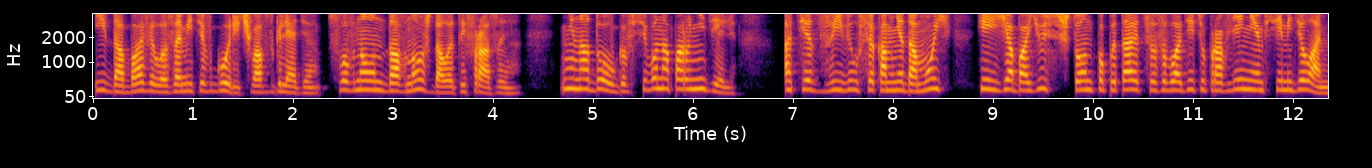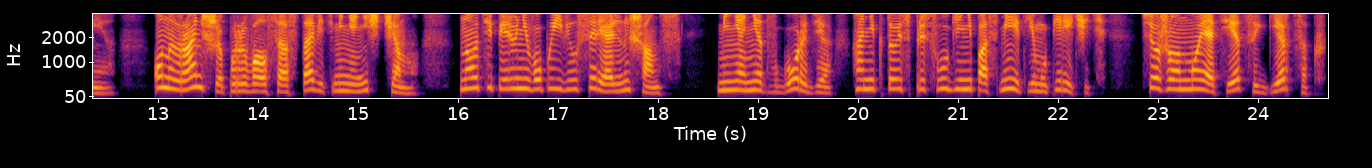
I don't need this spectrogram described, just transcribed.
и добавила, заметив горечь во взгляде, словно он давно ждал этой фразы. «Ненадолго, всего на пару недель. Отец заявился ко мне домой, и я боюсь, что он попытается завладеть управлением всеми делами. Он и раньше порывался оставить меня ни с чем, но теперь у него появился реальный шанс. Меня нет в городе, а никто из прислуги не посмеет ему перечить. Все же он мой отец и герцог.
